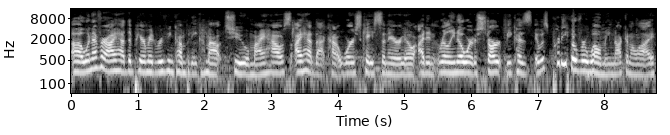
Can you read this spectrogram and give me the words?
Uh, whenever I had the Pyramid Roofing Company come out to my house, I had that kind of worst case scenario. I didn't really know where to start because it was pretty overwhelming, not gonna lie.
